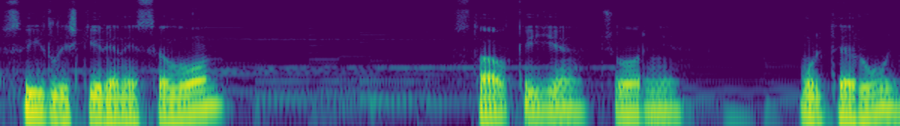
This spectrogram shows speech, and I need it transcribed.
Світлий шкіряний салон. Вставки є чорні, мультируль.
